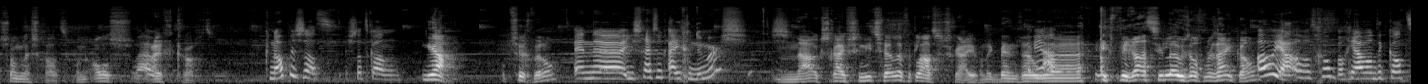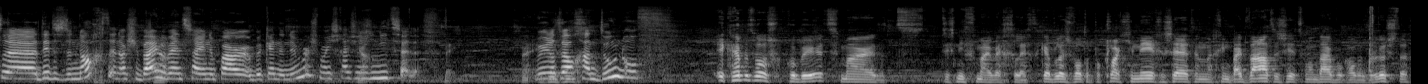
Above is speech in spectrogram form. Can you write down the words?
zangles gehad. Gewoon alles op eigen kracht. Knap is dat, als dat kan. Ja, op zich wel. En eh, je schrijft ook eigen nummers. Nou, ik schrijf ze niet zelf, ik laat ze schrijven. Want ik ben zo Oh, ja. eh, inspiratieloos als maar zijn kan. Oh ja, oh, wat grappig. Ja, want ik had eh, Dit is de Nacht. En als je bij me bent, zijn een paar bekende nummers. Maar je schrijft ze Ja. dus niet zelf. Nee, Wil je dat wel gaan doen? Of... Ik heb het wel eens geprobeerd, maar het, het is niet voor mij weggelegd. Ik heb wel eens wat op een kladje neergezet en dan ging ik bij het water zitten, want daar word ik altijd rustig.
